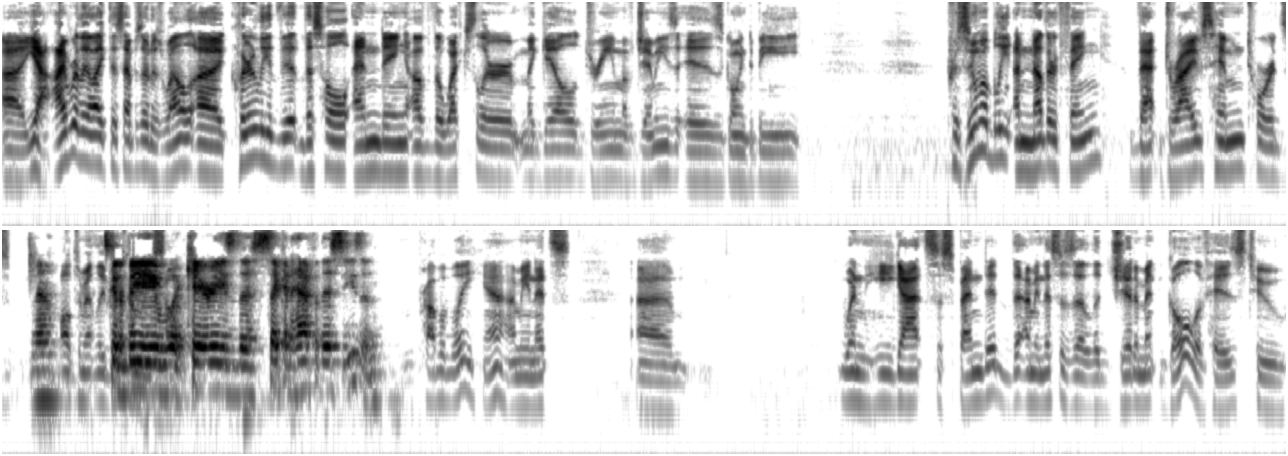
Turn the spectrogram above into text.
Uh, yeah, I really like this episode as well. Uh, clearly, the, this whole ending of the Wexler McGill dream of Jimmy's is going to be presumably another thing that drives him towards yeah. ultimately. it's gonna be becoming what carries the second half of this season Probably, yeah. I mean, it's um when he got suspended. th- I mean, this is a legitimate goal of his to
